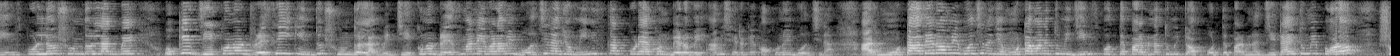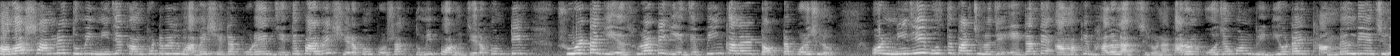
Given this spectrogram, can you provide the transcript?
জিন্স পরলেও সুন্দর লাগবে, ওকে যে কোনো ড্রেসেই কিন্তু সুন্দর লাগবে। যে কোনো ড্রেস মানে এবার আমি বলছি না যে মিনি স্কার্ট পরে এখন বেরোবে, আমি সেটাকে কখনোই বলছি না। আর মোটাদেরও আমি বলছি না যে মোটা মানে তুমি জিন্স পরতে পারবে না, তুমি টপ পরতে পারবে না। যেটাই তুমি পরো, সবার সামনে তুমি নিজে কমফোর্টেবল ভাবে সেটা পরে যেতে পারবে, সেরকম পোশাক তুমি পরো। যেরকম টিন সুরাটা গিয়ে, সুরাটে গিয়ে যে পিঙ্ক কালারের টপটা পরেছিল ও নিজেই বুঝতে পারছিল যে এটাতে আমাকে ভালো লাগছিল না। কারণ ও যখন ভিডিওটায় থাম্বেল দিয়েছিল,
